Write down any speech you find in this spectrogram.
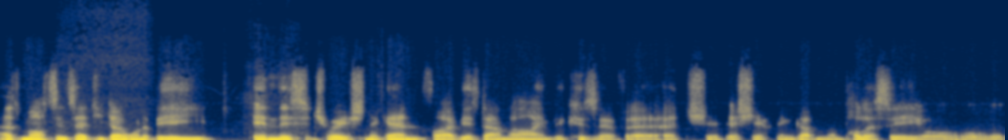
as Martin said, you don't want to be in this situation again five years down the line because of a, a, shift in government policy or, or,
